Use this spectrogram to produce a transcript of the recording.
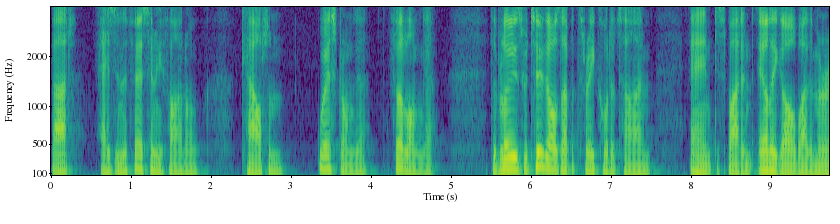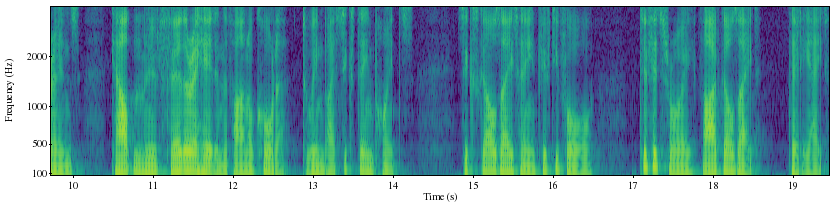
But, as in the first semi final, Carlton were stronger for longer. The Blues were two goals up at three quarter time, and despite an early goal by the Maroons, Carlton moved further ahead in the final quarter to win by 16 points. 6 goals 18 54 to Fitzroy 5 goals 8, 38.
